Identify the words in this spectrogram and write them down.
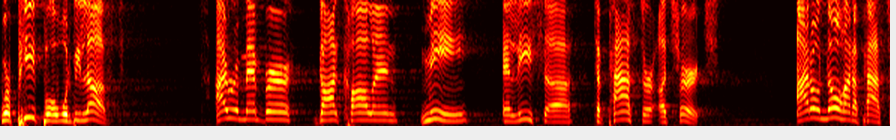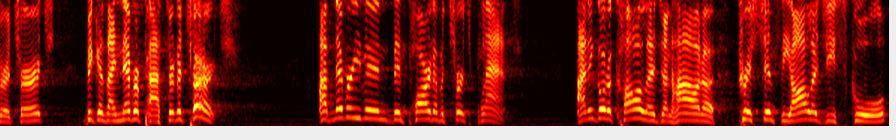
where people would be loved. I remember God calling me and Liza to pastor a church. I don't know how to pastor a church because I never pastored a church. I've never even been part of a church plant. I didn't go to college on how to Christian theology school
